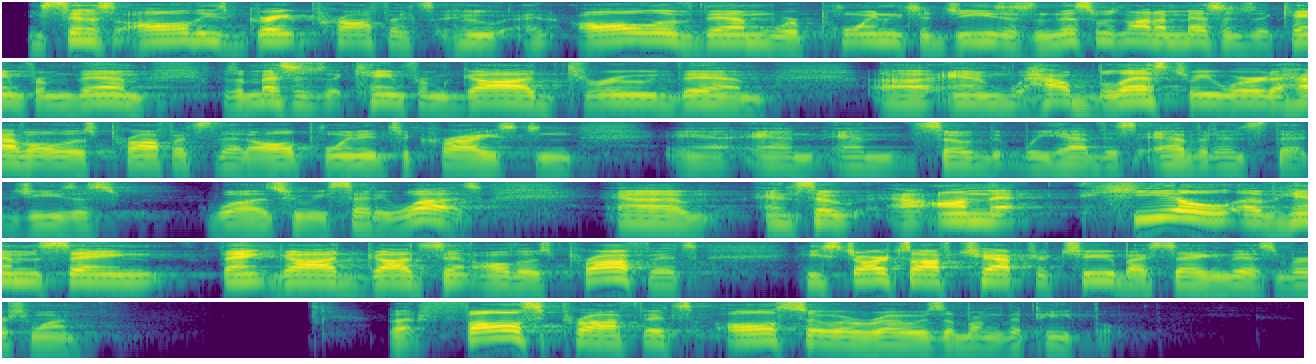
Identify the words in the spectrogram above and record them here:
He sent us all these great prophets who, and all of them were pointing to Jesus. And this was not a message that came from them, it was a message that came from God through them. Uh, and how blessed we were to have all those prophets that all pointed to Christ. And, and, and so we have this evidence that Jesus was who he said he was. Um, and so, uh, on the heel of him saying, Thank God, God sent all those prophets, he starts off chapter 2 by saying this, verse 1. But false prophets also arose among the people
